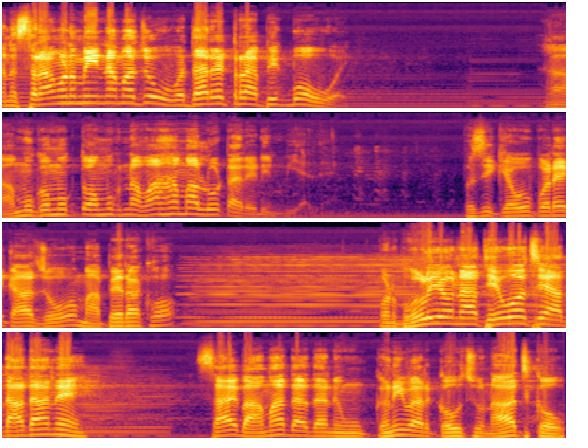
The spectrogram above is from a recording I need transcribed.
અને શ્રાવણ મહિનામાં જો વધારે ટ્રાફિક બહુ હોય, હા, અમુક અમુક તો અમુકના વાહામાં લોટા રેડીને બિયા જાય. પછી કહેવું પડે કે આ જો માપે રાખો. પણ ભોળિયો નાથ એવો છે આ દાદાને, સાહેબ, આમાં દાદાને હું ઘણીવાર કહું છું ને આજ કહું.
